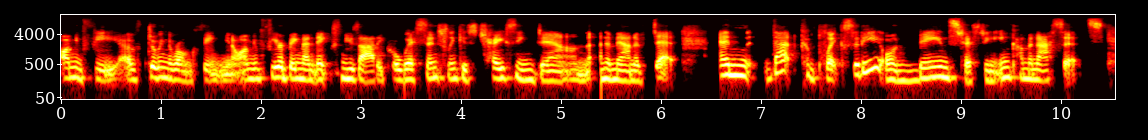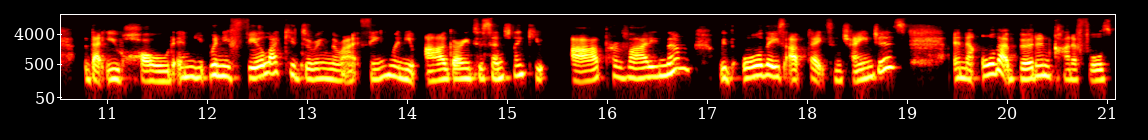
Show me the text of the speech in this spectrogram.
I'm in fear of doing the wrong thing. You know, I'm in fear of being that next news article where Centrelink is chasing down an amount of debt. And that complexity on means testing income and assets that you hold. And you, when you feel like you're doing the right thing, when you are going to Centrelink, you are providing them with all these updates and changes. And all that burden kind of falls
